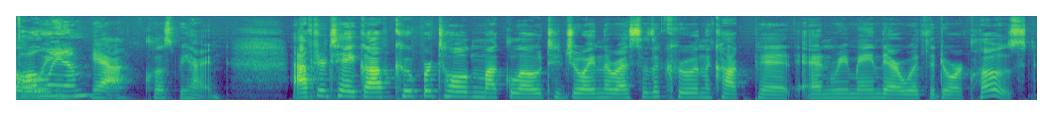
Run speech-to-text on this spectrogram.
following. him, Yeah, close behind. After takeoff, Cooper told Mucklow to join the rest of the crew in the cockpit and remain there with the door closed.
